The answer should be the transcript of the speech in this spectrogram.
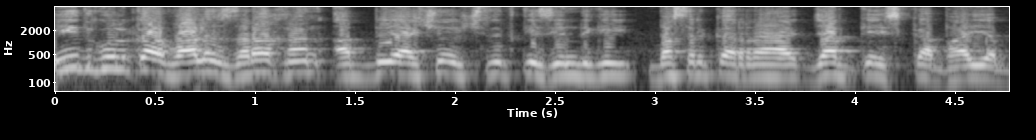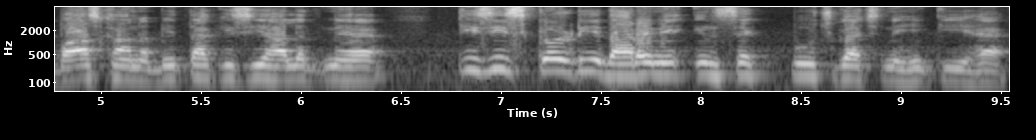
ईद गुल का वाल जरा खान अब भी आयशो इशरत की ज़िंदगी बसर कर रहा है, जबकि इसका भाई अब्बास खान अभी तक इसी हालत में है। किसी सिक्योरिटी इदारे ने इनसे पूछगछ नहीं की है,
